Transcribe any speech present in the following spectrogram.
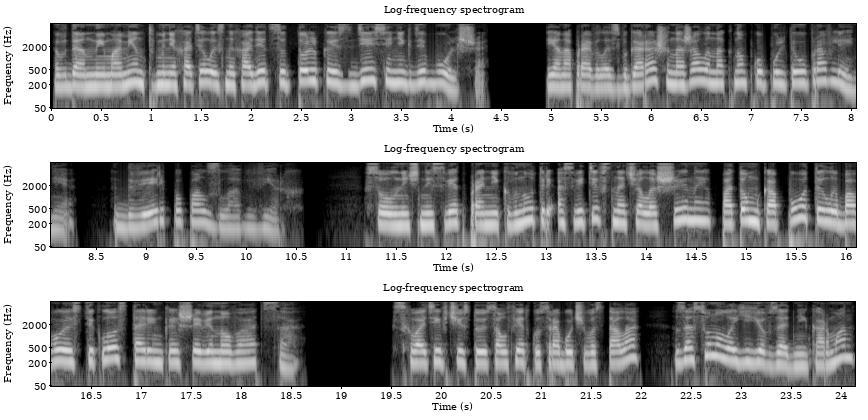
В данный момент мне хотелось находиться только здесь и нигде больше. Я направилась в гараж и нажала на кнопку пульта управления. Дверь поползла вверх. Солнечный свет проник внутрь, осветив сначала шины, потом капот и лобовое стекло старенькой шевиного отца. Схватив чистую салфетку с рабочего стола, засунула ее в задний карман,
